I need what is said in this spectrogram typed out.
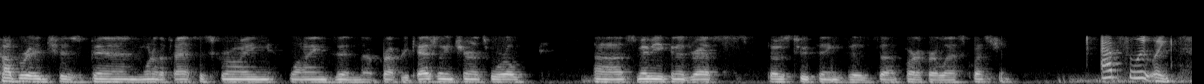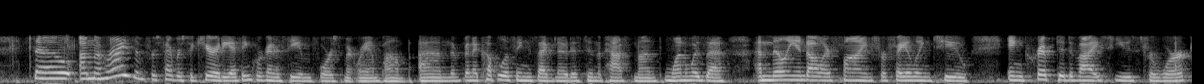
coverage has been one of the fastest growing lines in the property casualty insurance world. Uh, so maybe you can address those two things as uh, part of our last question. Absolutely. So, on the horizon for cybersecurity, I think we're going to see enforcement ramp up. Um, there have been a couple of things I've noticed in the past month. One was a, a million dollar fine for failing to encrypt a device used for work.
